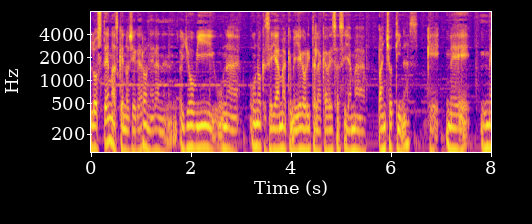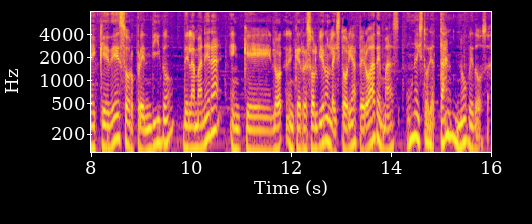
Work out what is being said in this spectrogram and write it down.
Los temas que nos llegaron eran, yo vi una, uno que se llama, que me llega ahorita a la cabeza, se llama Pancho Tinas, que me, me quedé sorprendido de la manera en que, en que resolvieron la historia, pero además una historia tan novedosa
